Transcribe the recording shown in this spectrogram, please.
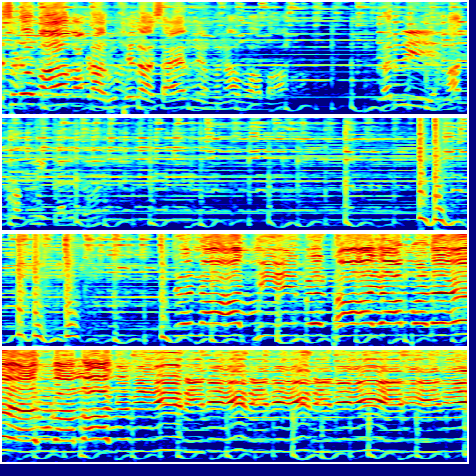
ઢસડો બાપ, આપણા રૂઠેલા સાહેબને મનાવવા બાપ. કરવી હાથ પગની કરજો. જેનાથી બેઠાયા પડે રૂડા લાગવી. રી રી રી રી રી રી રી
